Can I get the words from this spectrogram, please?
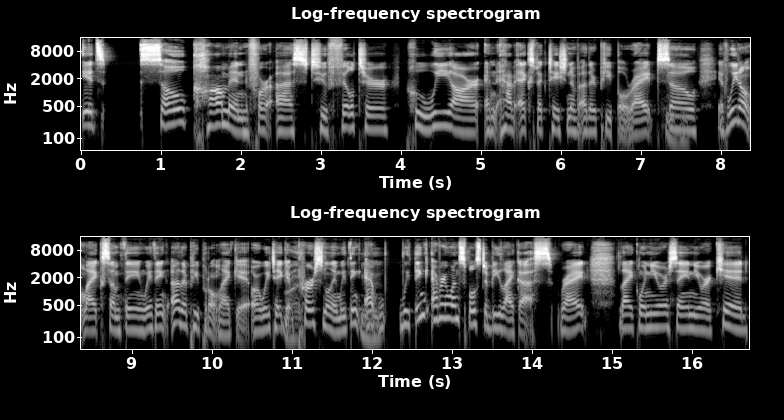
It's so common for us to filter who we are and have expectation of other people, right? So mm-hmm. if we don't like something, we think other people don't like it, or we take it personally. We think mm-hmm. ev- we think everyone's supposed to be like us, right? Like when you were saying you were a kid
